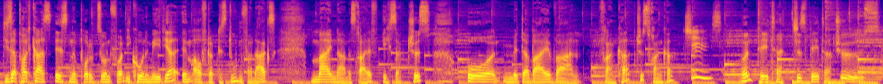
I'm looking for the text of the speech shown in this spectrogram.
Dieser Podcast ist eine Produktion von Ikone Media im Auftrag des Duden Verlags. Mein Name ist Ralf, ich sag Tschüss und mit dabei waren Franka, Tschüss Franka. Tschüss. Und Peter, Tschüss Peter. Tschüss.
